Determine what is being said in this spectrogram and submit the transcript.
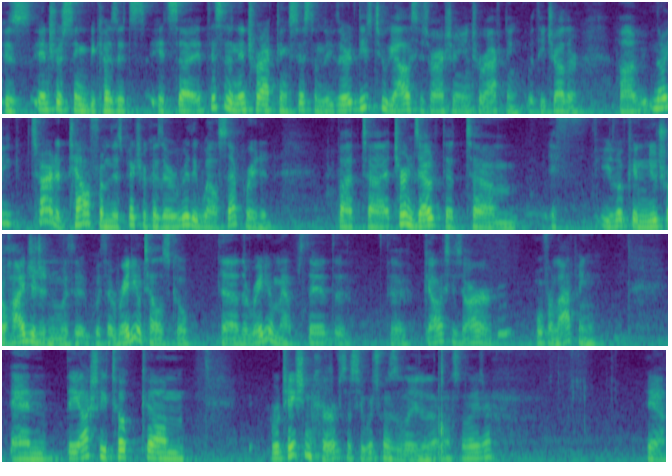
is interesting because it's it's uh, this is an interacting system. These, these two galaxies are actually interacting with each other. Um, no, you, it's hard to tell from this picture because they're really well separated. But uh, it turns out that um, if you look in neutral hydrogen with it with a radio telescope, the the radio maps, the the the galaxies are overlapping, and they actually took um, rotation curves. Let's see, which one's the laser? That one's the laser. Yeah,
